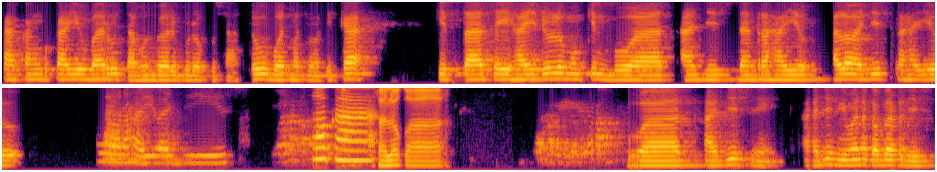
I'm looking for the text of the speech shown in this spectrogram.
Kakang Bekayu baru tahun 2021 buat Matematika. Kita say hi dulu mungkin buat Ajis dan Rahayu. Halo Ajis, Rahayu. Halo Rahayu Ajis. Halo Kak. Halo Kak. Buat Ajis nih. Ajis gimana kabar Ajis?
